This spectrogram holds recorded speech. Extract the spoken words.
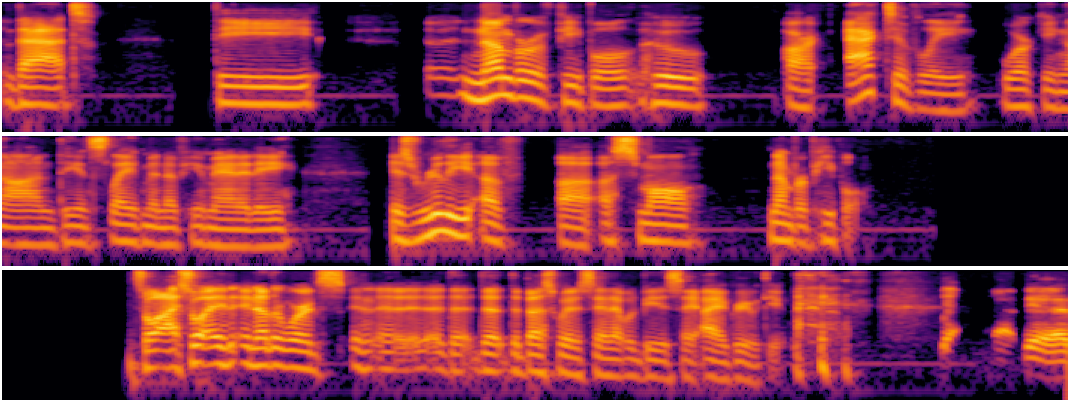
that the uh, number of people who are actively working on the enslavement of humanity is really of uh, a small number of people. So I so in, in other words, uh, the, the the best way to say that would be to say I agree with you. yeah, yeah,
